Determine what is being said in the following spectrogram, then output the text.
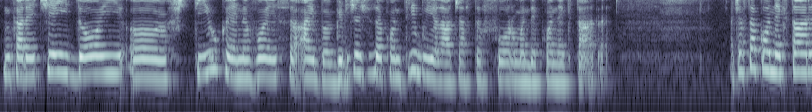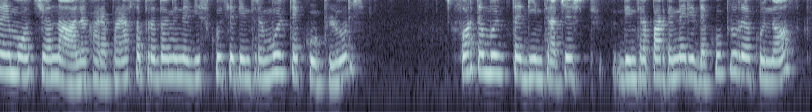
în care cei doi uh, știu că e nevoie să aibă grijă și să contribuie la această formă de conectare. Această conectare emoțională, care părea să predomine discuție dintre multe cupluri, foarte multe dintre, acești, dintre partenerii de cuplu recunosc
